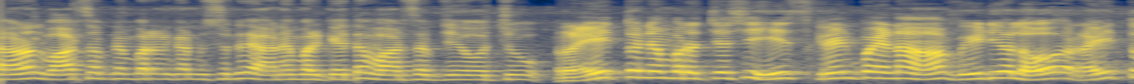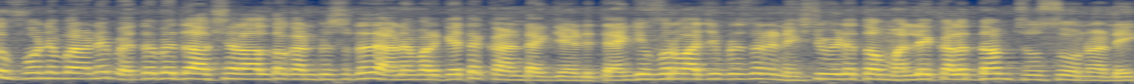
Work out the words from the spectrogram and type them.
ఛానల్ వాట్సాప్ నెంబర్ అని కనిపిస్తుంది. ఆ నెంబర్కి అయితే వాట్సాప్ చేయవచ్చు. రైతు నెంబర్ వచ్చేసి స్క్రీన్ పైన వీడియోలో రైతు ఫోన్ నెంబర్ అని పెద్ద పెద్ద అక్షరాలతో కనిపిస్తుంది ఆ నెంబర్కి అయితే కాంటాక్ట్ చేయండి. Thank you for watching next వీడియోతో మళ్ళీ కలుద్దాం. చూస్తూ ఉండండి.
